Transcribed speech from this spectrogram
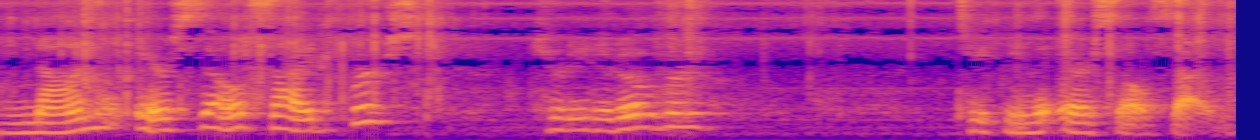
non-air cell side first, turning it over, taping the air cell side.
